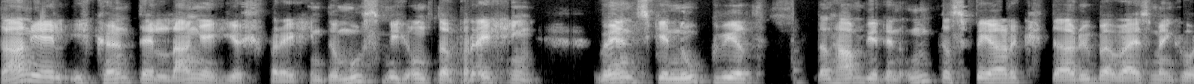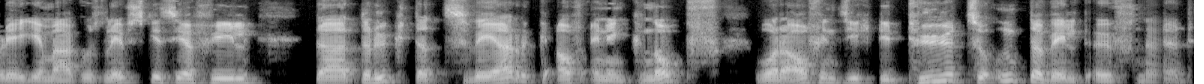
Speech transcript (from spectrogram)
Daniel, ich könnte lange hier sprechen. Du musst mich unterbrechen. Wenn es genug wird, dann haben wir den Untersberg. Darüber weiß mein Kollege Markus Lewski sehr viel. Da drückt der Zwerg auf einen Knopf, woraufhin sich die Tür zur Unterwelt öffnet.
